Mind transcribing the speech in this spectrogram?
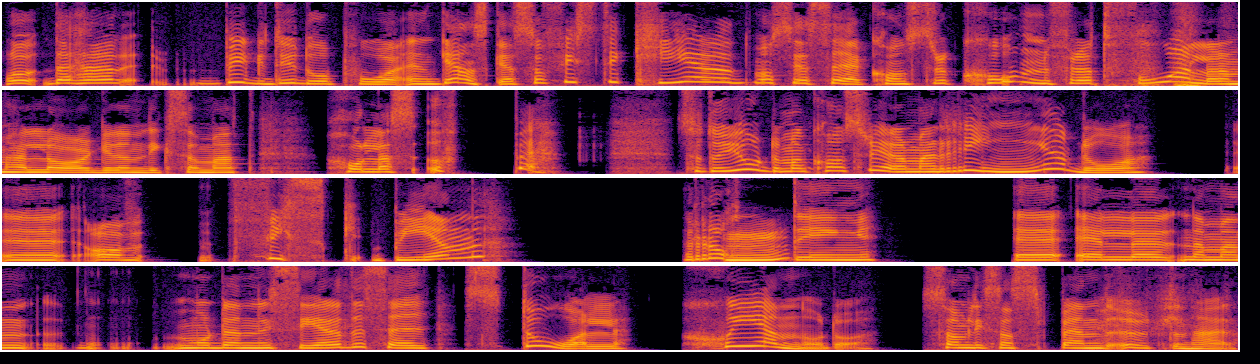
Och det här byggde ju då på en ganska sofistikerad, måste jag säga, konstruktion för att få alla de här lagren liksom att hållas uppe. Så då gjorde man, konstruerade man ringar då eh, av fiskben, rotting, mm. eh, eller när man moderniserade sig, stålskenor då, som liksom spände ut den här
